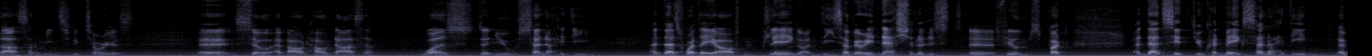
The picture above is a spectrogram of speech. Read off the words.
Nasser means victorious. Uh, so about how Nasser was the new Salahuddin. And that's what they are often playing on. These are very nationalist uh, films, but and that's it. You can make Salahuddin a,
